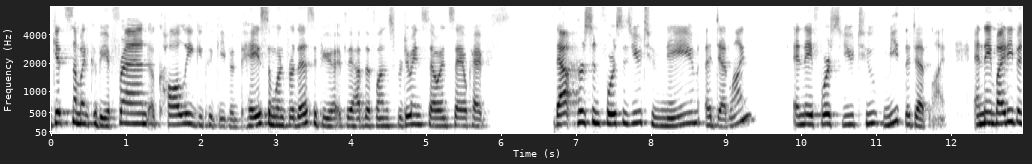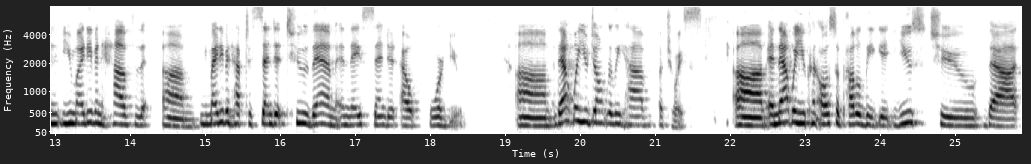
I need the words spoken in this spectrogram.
get someone could be a friend a colleague you could even pay someone for this if you if they have the funds for doing so and say okay that person forces you to name a deadline and they force you to meet the deadline. And they might even you might even have the, um, you might even have to send it to them and they send it out for you. Um, that way you don't really have a choice um, and that way you can also probably get used to that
